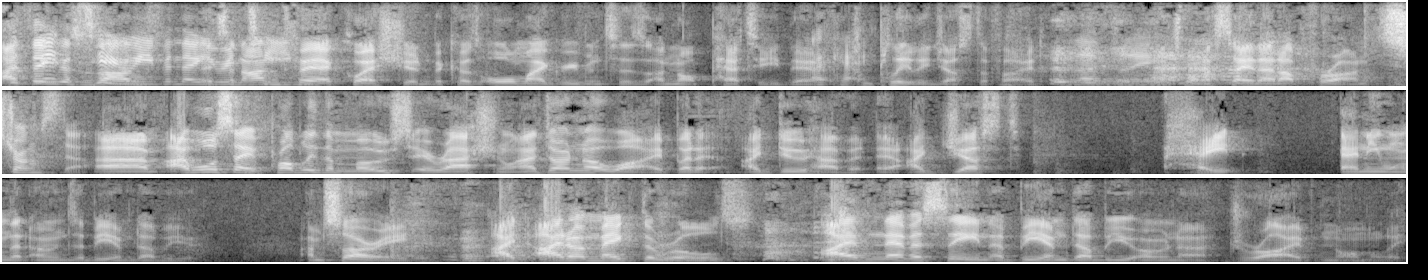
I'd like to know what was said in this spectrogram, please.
I think this is two, unf- even though you're it's an unfair question because all my grievances are not petty; they're Okay. completely justified. Lovely. I just want to say that up front. Strong stuff. Um, I will say probably the most irrational. I don't know why, but I do have it. I just hate anyone that owns a BMW. I'm sorry. I, I don't make the rules. I have never seen a BMW owner drive normally.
